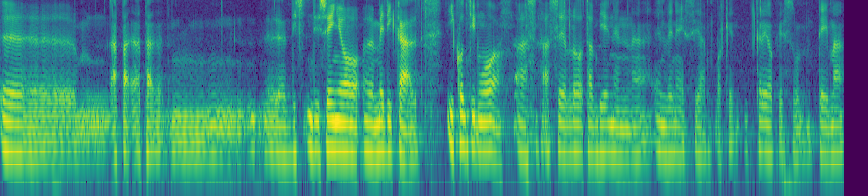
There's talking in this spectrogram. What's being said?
eh, mm, eh, dis- diseño eh, medical y continuó a, hacerlo también en, en Venecia, porque creo que es un tema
